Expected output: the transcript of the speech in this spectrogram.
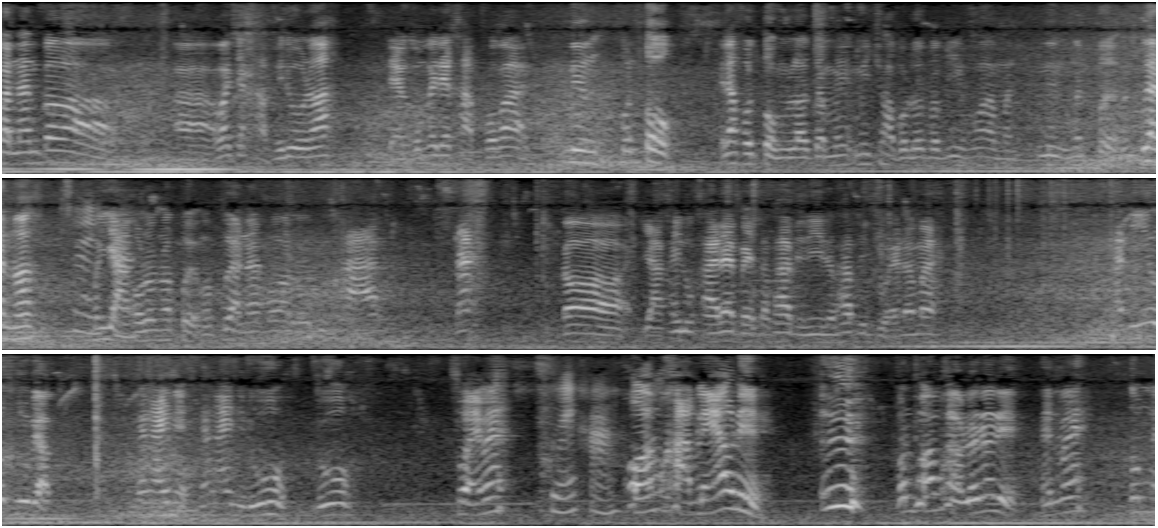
วันนั้นก็อ่าว่าจะขับไปดูเนาะแต่ก็ไม่ได้ขับ เพราะว่าหนึ่งฝนตกเวลาฝนตกเราจะไม่ไม่ชอบเอารถมาวิ่งเพราะว่ามันหนึ่งมันเปิดมันเปื้อนเนาะใช่ไม่อยากค่ะเอารถมาเปิดมาเปื้อนนะเพราะว่ารถลูกค้านะ ก็อยากให้ลูกค้าได้เป็นสภาพดีๆสภาพสวยๆนะมา อันนี้ก็คือแบบยังไงเนี่ยยังไงนี่ดูดู สวยไหมสวยค่ะ พร้อมขับแล้วนี่เออมันพร้อมขับแล้วนะนี่เห็นไหมตรงไหน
